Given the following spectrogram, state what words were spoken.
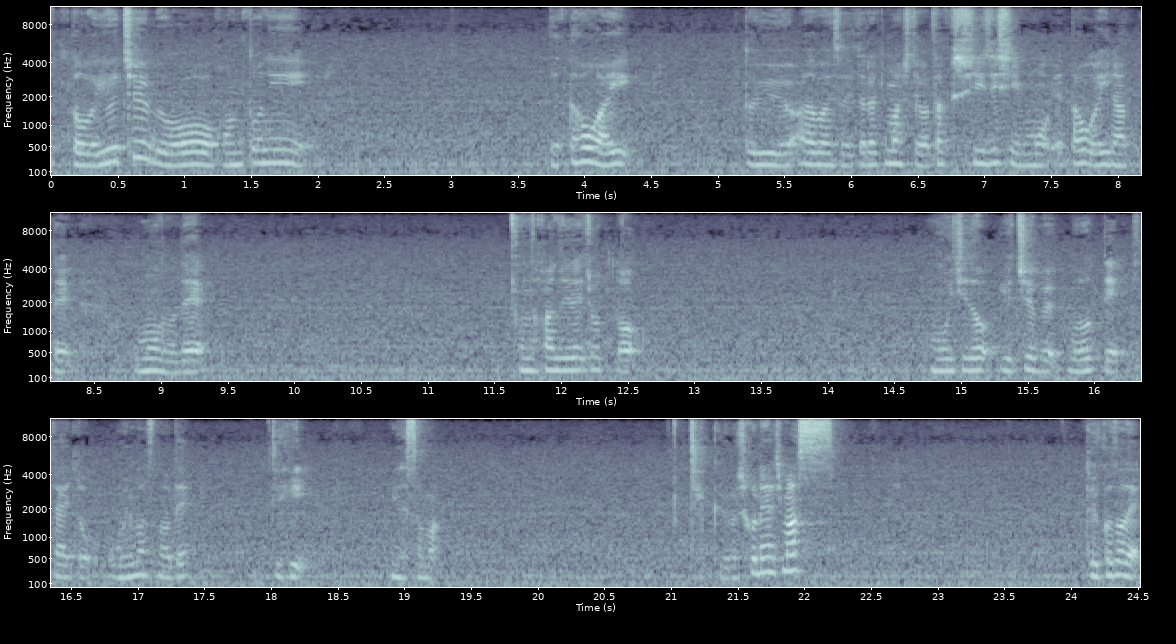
ょっと YouTube を本当にやった方がいいというアドバイスをいただきまして私自身もやった方がいいなって思うのでこんな感じでちょっともう一度 YouTube 戻っていきたいと思いますのでぜひ皆様チェックよろしくお願いします。ということで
